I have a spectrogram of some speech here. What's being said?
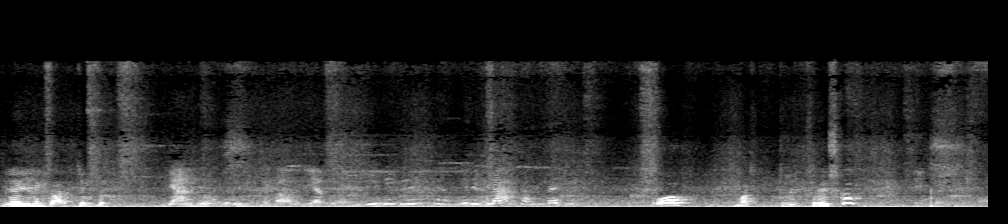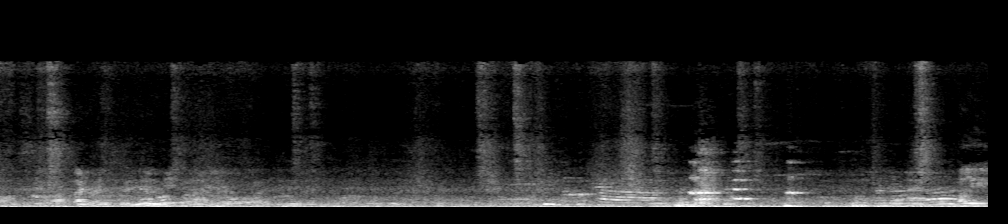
Ya ini garcip deh. Jangan dulu, coba lihat ya. Oh, Mas ser- serius kah? Ay,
